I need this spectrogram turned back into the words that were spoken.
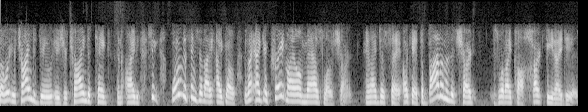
So what you're trying to do is you're trying to take an idea. See, one of the things that I, I go is I, I create my own Maslow chart, and I just say, okay, at the bottom of the chart is what I call heartbeat ideas.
